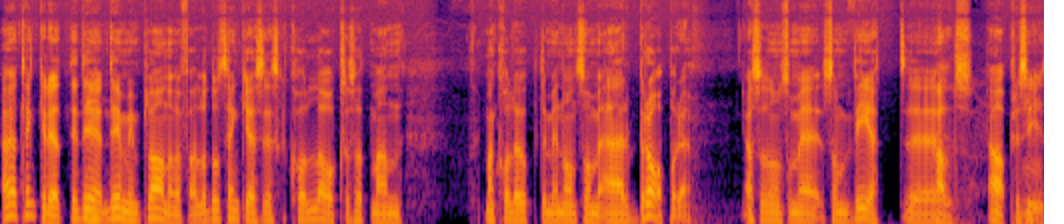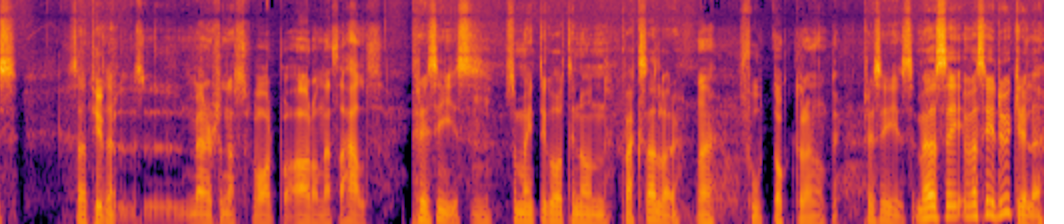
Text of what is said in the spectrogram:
Ja, jag tänker det. Det, det, Mm. det är min plan i alla fall. Och då tänker jag att jag ska kolla också så att man, man kollar upp det med någon som är bra på det. Alltså någon som, är, som vet. Eh, Hals. ja, precis. Så att, Typ s- människornas svar på öron, näsa, hals. Precis. Mm. Så man inte går till någon kvacksalvare. Nej, fotdoktor eller någonting. Precis. Men vad, säger, vad säger du Krille?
